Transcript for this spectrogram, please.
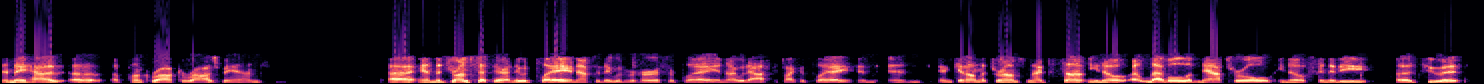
And they had a, a punk rock garage band uh, and the drum set there, and they would play, and after they would rehearse or play, and I would ask if I could play and and and get on the drums, and I'd some you know a level of natural you know affinity uh, to it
